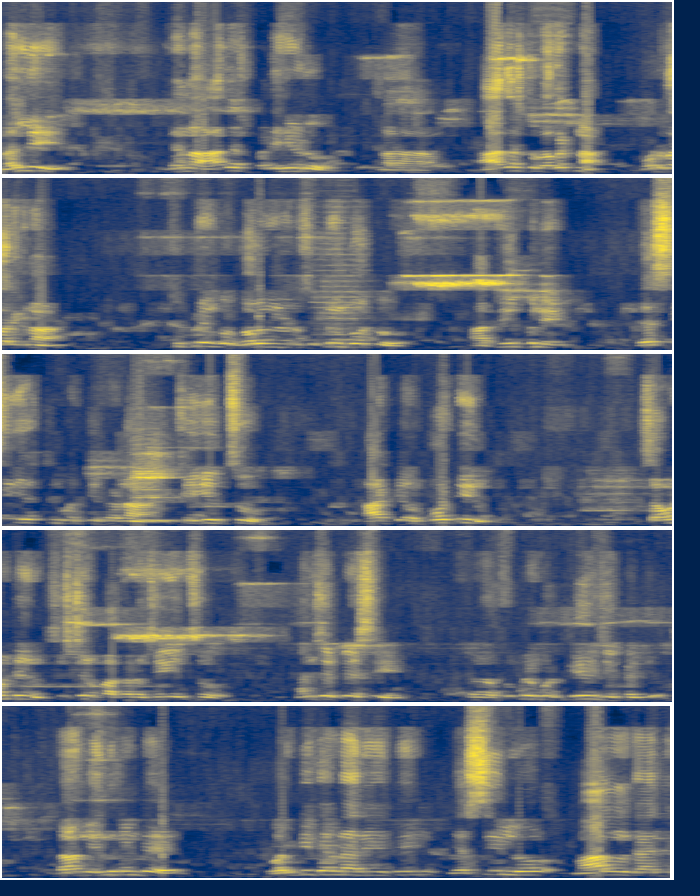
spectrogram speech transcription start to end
మళ్ళీ నిన్న ఆగస్టు పదిహేడు ఆగస్టు ఒకటిన మూడో తారీఖున సుప్రీంకోర్టు గవర్నమెంట్ సుప్రీంకోర్టు ఆ తీర్పుని ఎస్సీ ఎస్టీ వర్గీకరణ చేయొచ్చు ఆర్టికల్ ఫోర్టీన్ సెవెంటీన్ సిక్స్టీన్ ప్రకారం చేయొచ్చు అని చెప్పేసి సుప్రీంకోర్టు క్లియర్ చెప్పింది. దాంట్లో ఎందుకంటే వర్గీకరణ అనేది ఎస్సీల్లో మాలలు కానీ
